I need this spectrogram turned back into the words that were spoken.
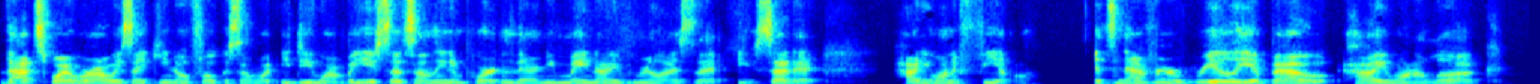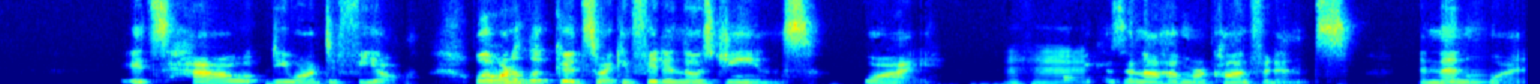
that's why we're always like, you know, focus on what you do want. But you said something important there and you may not even realize that you said it. How do you want to feel? It's mm-hmm. never really about how you want to look. It's how do you want to feel? Well, I want to look good so I can fit in those jeans. Why? Mm-hmm. Well, because then I'll have more confidence and then what?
